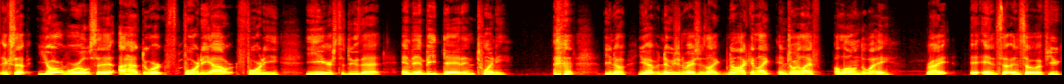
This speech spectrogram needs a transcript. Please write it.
except your world said I had to work 40 hour 40 years to do that and then be dead in 20. you know, you have a new generation like, no, I can like enjoy life along the way, right? And so and so if you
